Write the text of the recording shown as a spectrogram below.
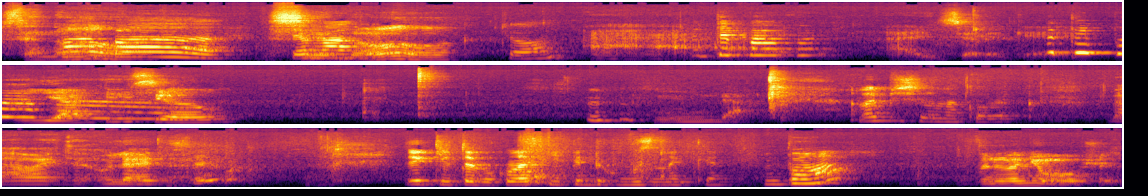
Синок, Папа! Тьома. синок. Тьом? А, А ти папа? Ай, все таке. Я пішов. Да. А ми пішли на коврик. Давайте, гуляйте. Які в тебе класні підгузники. Ба? Ви не на ньому взагалі.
